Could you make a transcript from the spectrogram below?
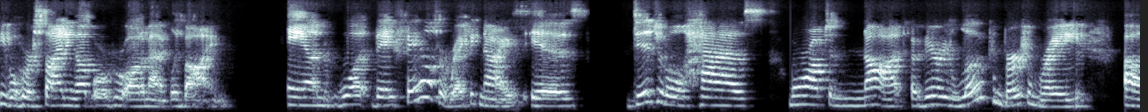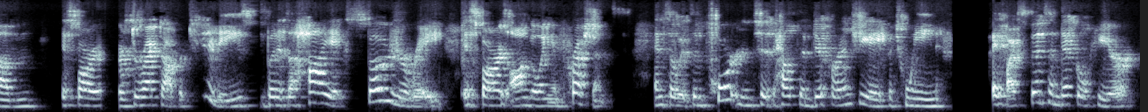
people who are signing up or who are automatically buying. And what they fail to recognize is digital has more often not a very low conversion rate um, as far as direct opportunities, but it's a high exposure rate as far as ongoing impressions. And so it's important to help them differentiate between if I spent a nickel here,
